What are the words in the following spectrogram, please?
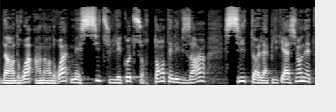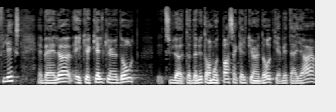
d'endroit en endroit. Mais si tu l'écoutes sur ton téléviseur, si tu as l'application Netflix, eh bien là, et que quelqu'un d'autre tu as, donné ton mot de passe à quelqu'un d'autre qui habite ailleurs.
